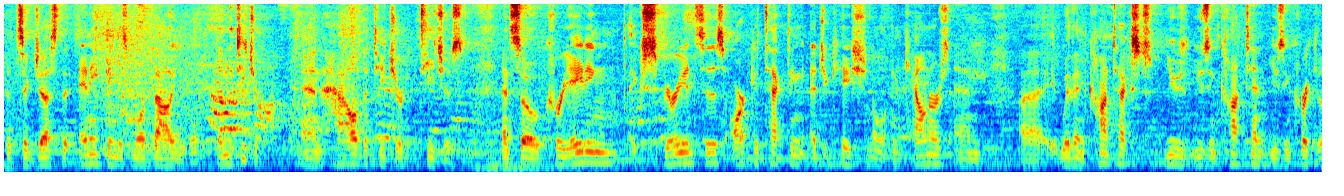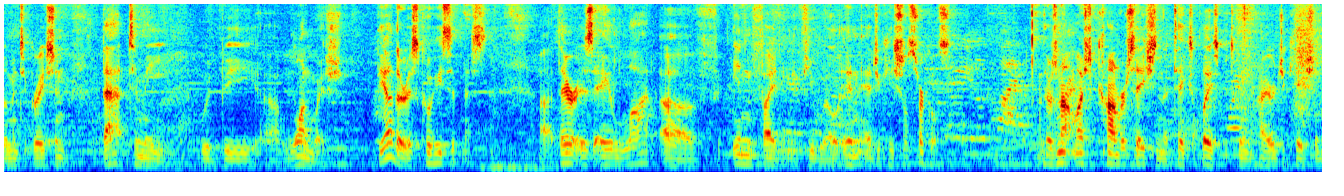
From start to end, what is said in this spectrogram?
that suggest that anything is more valuable than the teacher and how the teacher teaches. And so creating experiences, architecting educational encounters and uh, within context, use, using content, using curriculum integration, that to me would be uh, one wish. The other is cohesiveness. Uh, there is a lot of infighting, if you will, in educational circles. There's not much conversation that takes place between higher education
